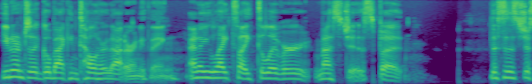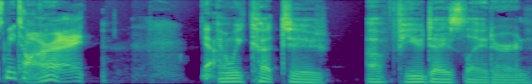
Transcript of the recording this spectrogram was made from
you don't have to like, go back and tell her that or anything. I know you like to like deliver messages, but this is just me talking. All right. Yeah. And we cut to a few days later, and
